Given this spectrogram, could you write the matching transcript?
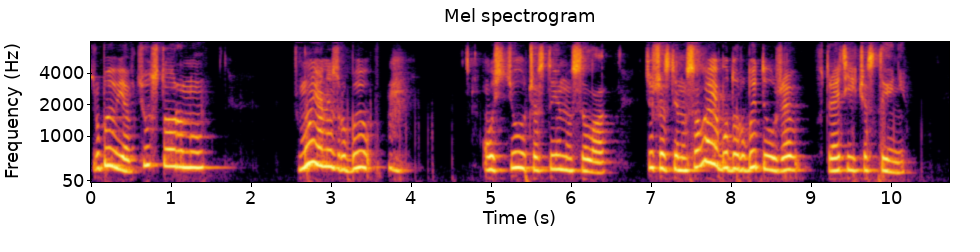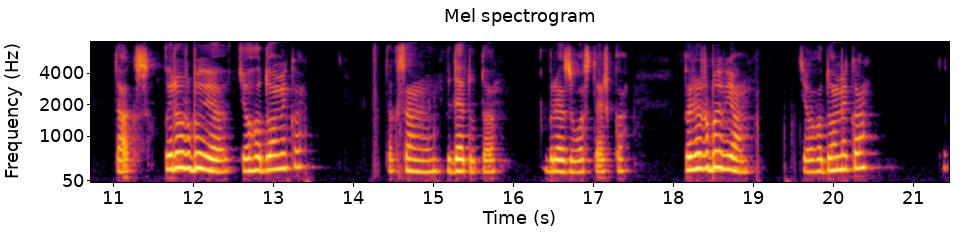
Зробив я в цю сторону. Чому я не зробив ось цю частину села? Цю частину села я буду робити вже в третій частині. Так, переробив я цього домика. Так само, де тут та березова стежка. Переробив я цього домика. Так,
